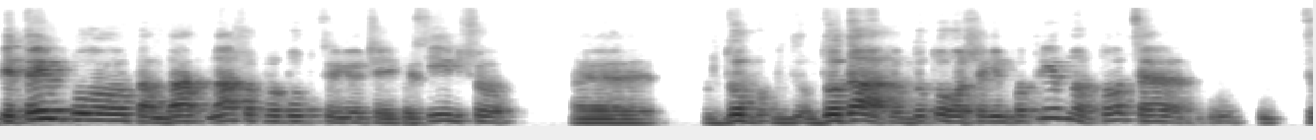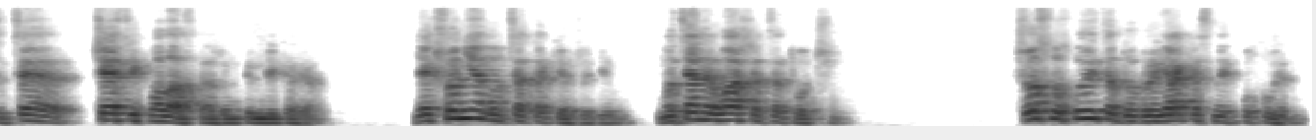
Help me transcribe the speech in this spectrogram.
підтримку, там, да, нашу продукцію чи якусь іншу, е, додаток до того, що їм потрібно, то це, це, це честь і хвала, скажімо, тим лікарям. Якщо ні, ну це таке вже діло. Ну це не ваше, це точно. Що стосується доброякісних пухлин,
